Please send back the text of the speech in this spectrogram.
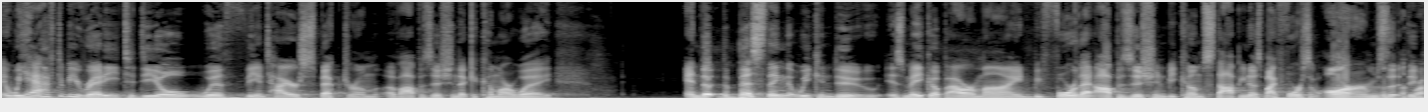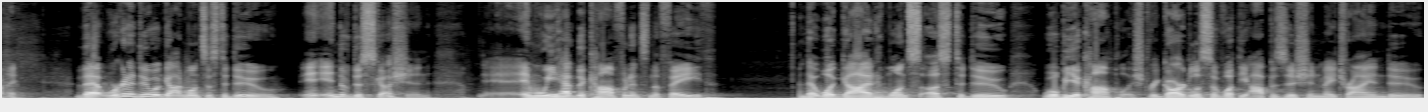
And we have to be ready to deal with the entire spectrum of opposition that could come our way. And the, the best thing that we can do is make up our mind before that opposition becomes stopping us by force of arms that, the- Right. that we're going to do what God wants us to do. End of discussion. And we have the confidence and the faith that what God wants us to do will be accomplished, regardless of what the opposition may try and do.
